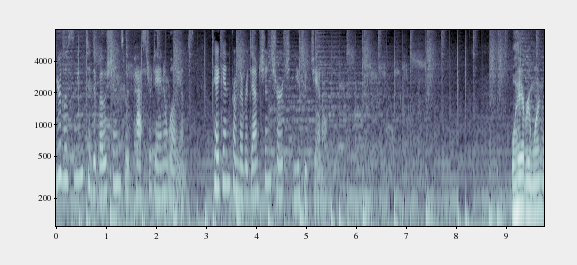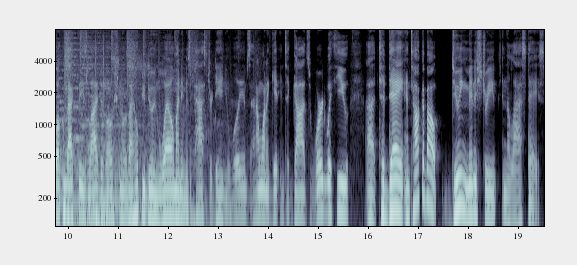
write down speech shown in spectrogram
You're listening to Devotions with Pastor Daniel Williams, taken from the Redemption Church YouTube channel. Well, hey everyone, welcome back to these live devotionals. I hope you're doing well. My name is Pastor Daniel Williams, and I want to get into God's Word with you uh, today and talk about doing ministry in the last days,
